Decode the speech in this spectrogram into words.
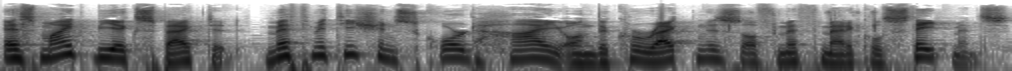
As might be expected, mathematicians scored high on the correctness of mathematical statements,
